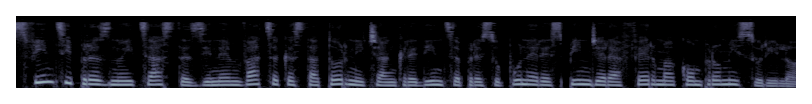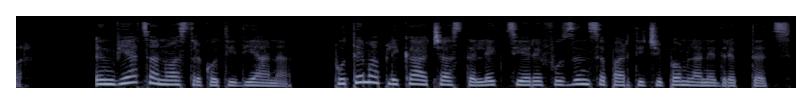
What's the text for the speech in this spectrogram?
Sfinții prăznuiți astăzi ne învață că statornicea în credință presupune respingerea fermă a compromisurilor. În viața noastră cotidiană, putem aplica această lecție refuzând să participăm la nedreptăți,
